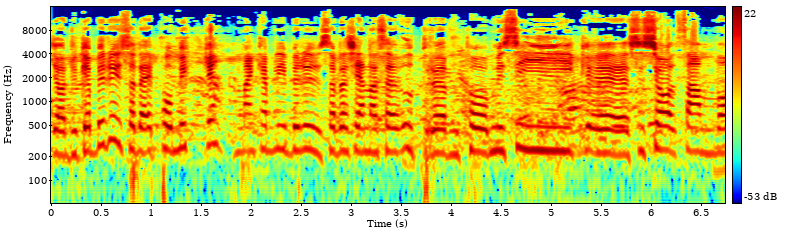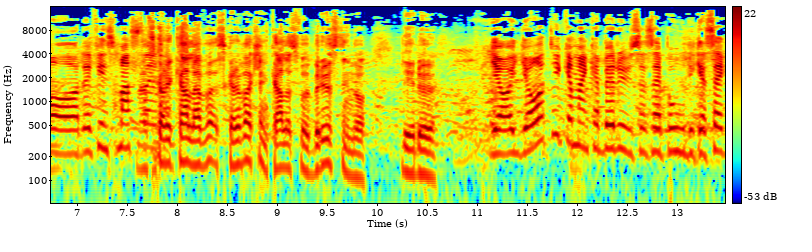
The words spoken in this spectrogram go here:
Ja, du kan berusa dig på mycket. Man kan bli berusad och känna sig upprörd på musik, eh, social samvaro. Det finns massor. Men ska, det kalla, ska det verkligen kallas för berusning då? Blir du, Ja, jag tycker man kan berusa sig på olika sätt.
